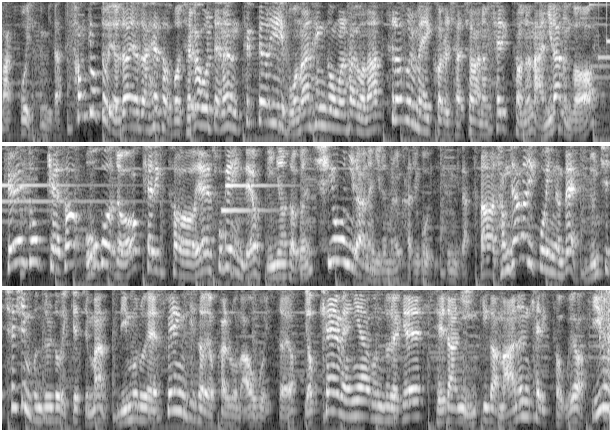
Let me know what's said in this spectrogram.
맡고 있습니다. 성격도 여자여자 해서 뭐 제가 볼 때는 특별히 모난 행동을 하거나 트러블 메이커를 자처하는 캐릭터는 아니라는 거. 계속해서 오거적 캐릭터의 소개인데요. 이 녀석은 시온이라는 이름을 가지고 있습니다. 아, 정장을 입고 있는데 눈치채신 분들도 있겠지만 리무르의 수행비서 역할로 나오고 있어요. 역해 매니아 분들에게 대단히 인기가 많은 캐릭터고요. 이유는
